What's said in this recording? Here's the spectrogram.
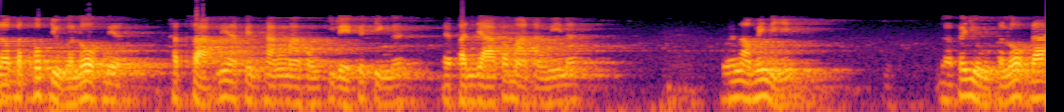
เรากระทบอยู่กับโลกเนี่ยทัศะเนี่ยเป็นทางมาของกิเลสก็จริงนะแต่ปัญญาก็มาทางนี้นะเพราะฉะนั้นเราไม่หนีเราก็อยู่กับโลกได้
